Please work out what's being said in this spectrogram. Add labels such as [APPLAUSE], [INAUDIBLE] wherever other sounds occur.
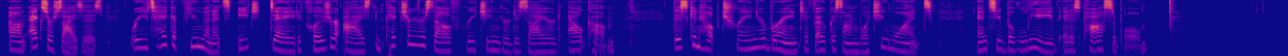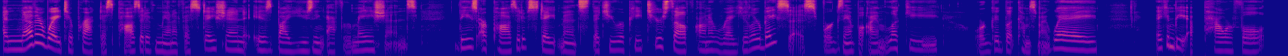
Um, exercises where you take a few minutes each day to close your eyes and picture yourself reaching your desired outcome. This can help train your brain to focus on what you want and to believe it is possible. Another way to practice positive manifestation is by using affirmations. These are positive statements that you repeat to yourself on a regular basis. For example, I am lucky or good luck comes my way. They can be a powerful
